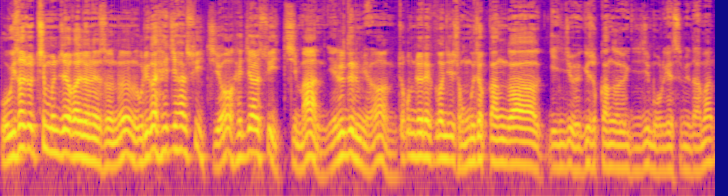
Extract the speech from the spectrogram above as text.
오이사 조치 문제와 관련해서는 우리가 해지할 수 있지요. 해지할 수 있지만 예를 들면 조금 전에 그건 이제 정무적 감각인지 외교적 감각인지 모르겠습니다만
